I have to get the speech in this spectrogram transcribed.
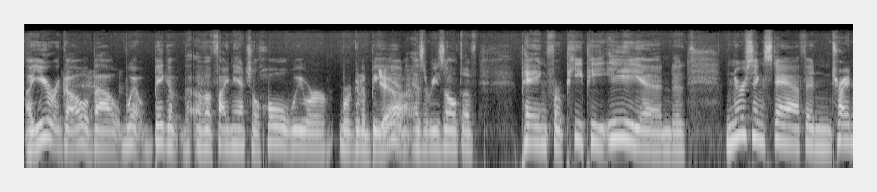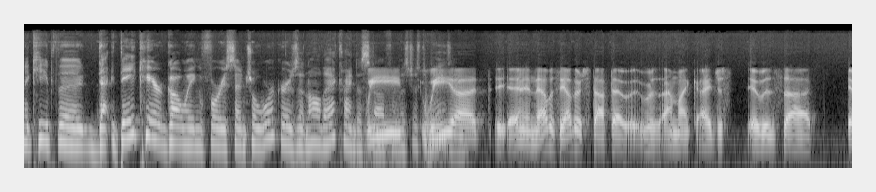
a year ago about what big of, of a financial hole we were were going to be Yeah. in as a result of paying for PPE and uh, nursing staff and trying to keep the da- daycare going for essential workers and all that kind of stuff. we it was just we amazing. uh and that was the other stuff that was i'm like i just it was uh it,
